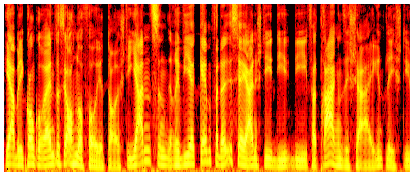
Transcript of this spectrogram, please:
Ja, aber die Konkurrenz ist ja auch nur vorgetäuscht. Die ganzen Revierkämpfer, das ist ja ja nicht, die, die, die vertragen sich ja eigentlich. Die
